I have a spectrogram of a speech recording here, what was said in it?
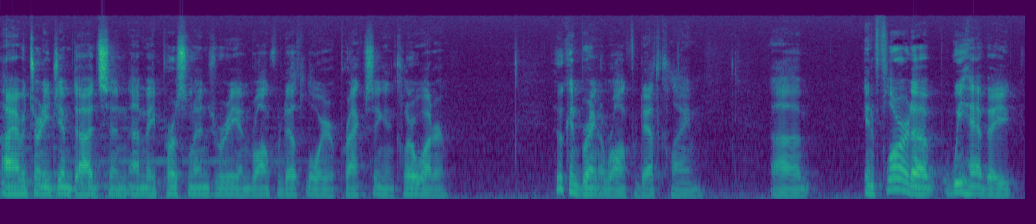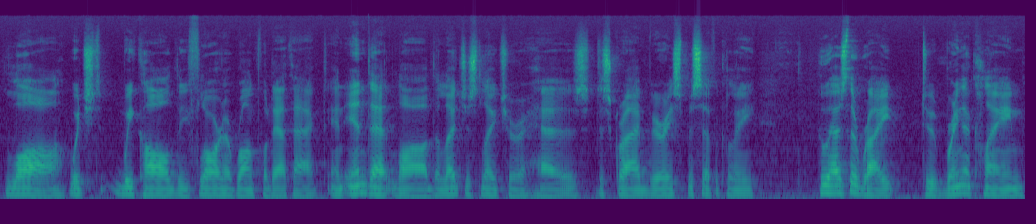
Hi, I'm attorney Jim Dodson. I'm a personal injury and wrongful death lawyer practicing in Clearwater. Who can bring a wrongful death claim? Um, in Florida, we have a law which we call the Florida Wrongful Death Act. And in that law, the legislature has described very specifically who has the right to bring a claim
